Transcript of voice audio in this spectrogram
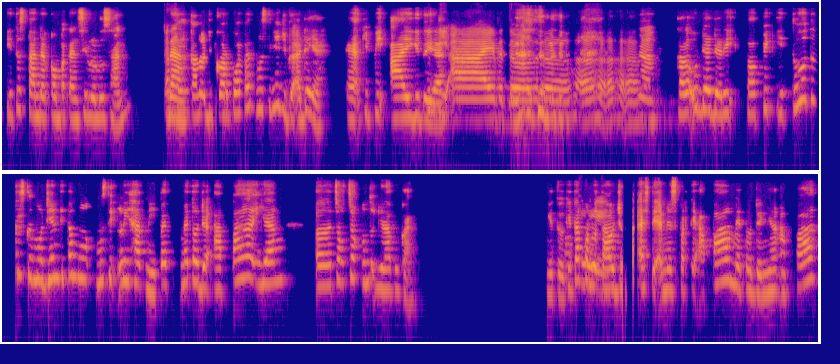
hmm. itu standar kompetensi lulusan okay. nah kalau di corporate mestinya juga ada ya kayak KPI gitu ya. KPI betul betul. nah kalau udah dari topik itu terus kemudian kita mau mesti lihat nih metode apa yang uh, cocok untuk dilakukan. Gitu. Kita okay. perlu tahu juga SDM-nya seperti apa, metodenya apa.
